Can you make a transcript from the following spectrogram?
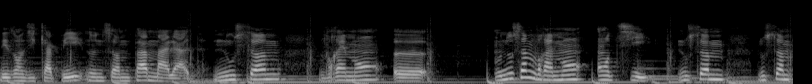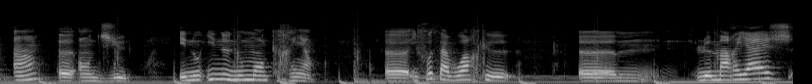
des handicapés, nous ne sommes pas malades. Nous sommes vraiment, euh, nous sommes vraiment entiers. Nous sommes, nous sommes un euh, en Dieu. Et nous, il ne nous manque rien. Euh, il faut savoir que le mariage,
